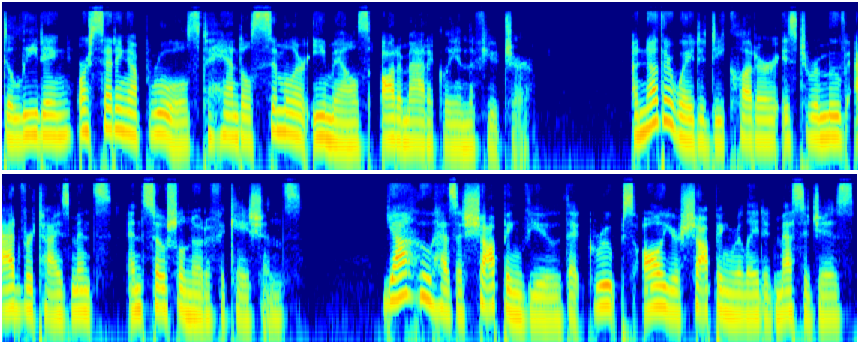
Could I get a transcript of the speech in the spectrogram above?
deleting, or setting up rules to handle similar emails automatically in the future. Another way to declutter is to remove advertisements and social notifications. Yahoo has a shopping view that groups all your shopping related messages,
